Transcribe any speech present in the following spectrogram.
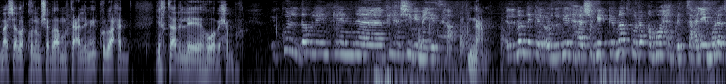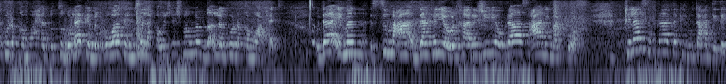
ما شاء الله كلهم شباب متعلمين كل واحد يختار اللي هو بيحبه. كل دولة يمكن آه، فيها شيء بيميزها. نعم. المملكة الأردنية الهاشمية يمكن ما تكون رقم واحد بالتعليم ولا تكون رقم واحد بالطب ولكن بالقوات المسلحة والجيش ما بنرضى إلا نكون رقم واحد. ودائما السمعة الداخلية والخارجية وراس عالي مرفوع. خلال سفراتك المتعددة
